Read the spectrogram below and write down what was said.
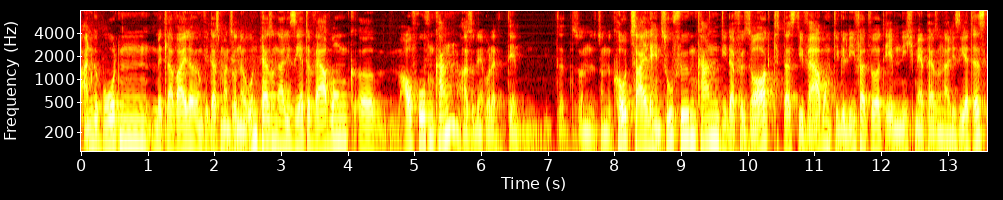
angeboten mittlerweile irgendwie, dass man so eine unpersonalisierte Werbung äh, aufrufen kann, also den, oder den so eine, so eine Codezeile hinzufügen kann, die dafür sorgt, dass die Werbung, die geliefert wird, eben nicht mehr personalisiert ist.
